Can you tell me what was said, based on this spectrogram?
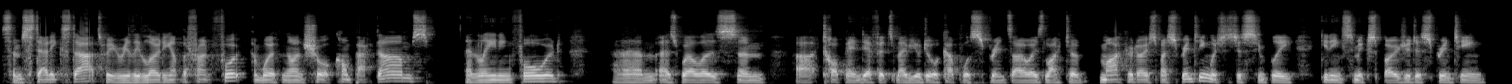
some static starts where you're really loading up the front foot and working on short, compact arms and leaning forward, um, as well as some uh, top end efforts. Maybe you'll do a couple of sprints. I always like to microdose my sprinting, which is just simply getting some exposure to sprinting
